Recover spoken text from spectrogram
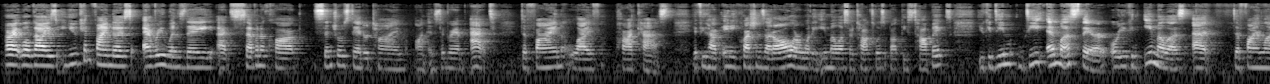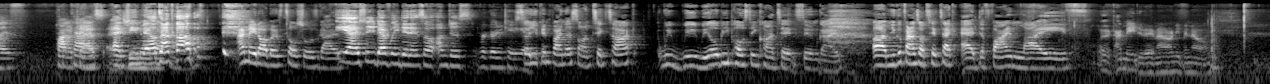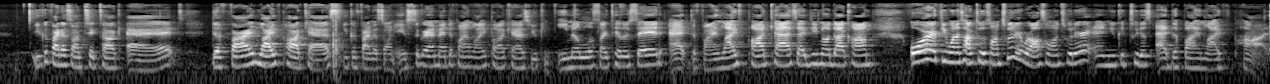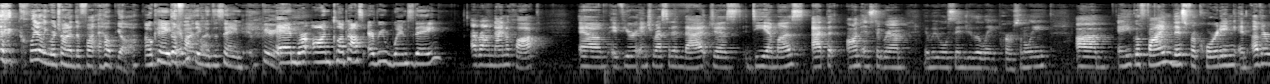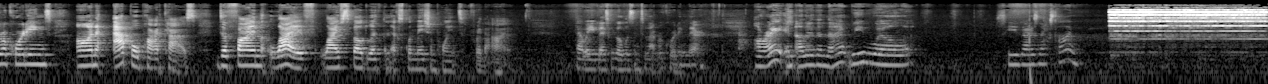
All right, well, guys, you can find us every Wednesday at 7 o'clock Central Standard Time on Instagram at Define Life Podcast. If you have any questions at all or want to email us or talk to us about these topics, you can DM, us there or you can email us at Define Life Podcast at at gmail.com. I made all those socials, guys. yeah, she definitely did it, so I'm just regurgitating So it. you can find us on TikTok. We we will be posting content soon, guys. Um, you can find us on TikTok at Define Life. Look, I made it in. I don't even know. You can find us on TikTok at Define Life Podcast. You can find us on Instagram at Define Life Podcast. You can email us, like Taylor said, at Define Life Podcast at gmail.com. Or if you want to talk to us on Twitter, we're also on Twitter, and you can tweet us at Define Life Pod. Clearly, we're trying to define, help y'all. Okay, Define everything Life. is the same. Period. And we're on Clubhouse every Wednesday. around nine o'clock. Um, if you're interested in that, just DM us at the on Instagram, and we will send you the link personally. Um, and you can find this recording and other recordings on Apple Podcasts. Define life, life spelled with an exclamation point for the I. That way, you guys can go listen to that recording there. All right, and other than that, we will see you guys next time.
